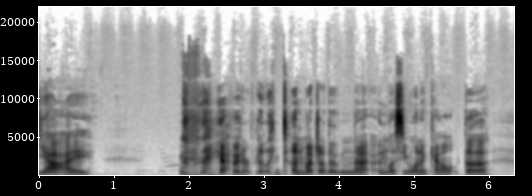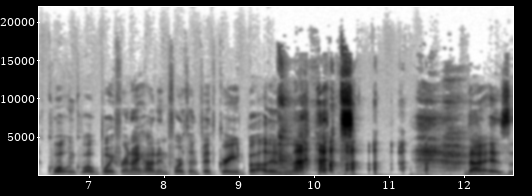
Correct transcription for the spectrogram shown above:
yeah, I. I haven't really done much other than that, unless you want to count the quote unquote boyfriend I had in fourth and fifth grade. But other than that, that is,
